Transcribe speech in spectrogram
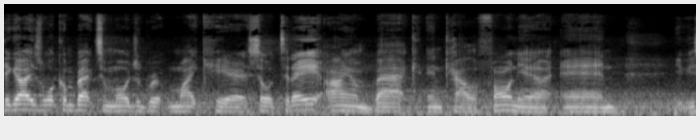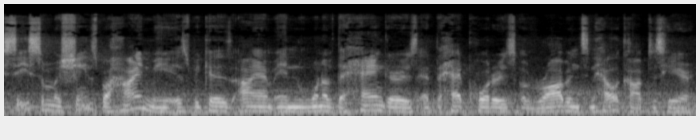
Hey guys, welcome back to Mojo Grip Mike here. So today I am back in California and if you see some machines behind me is because I am in one of the hangars at the headquarters of Robinson Helicopters here.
